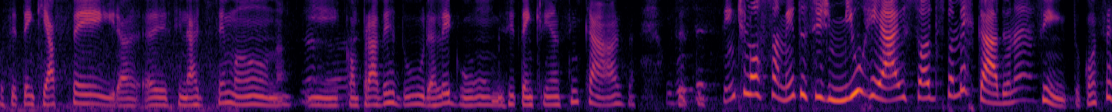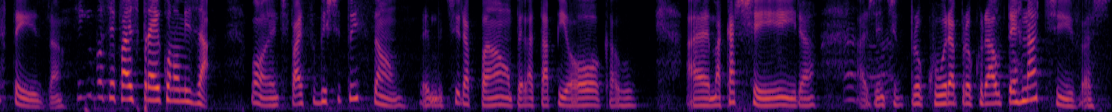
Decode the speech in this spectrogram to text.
você tem que ir à feira, é, finais de semana, uhum. e comprar verdura, legumes, e tem criança em casa. Você, você sente no orçamento esses mil reais só de supermercado, né? Sinto, com certeza. O que, que você faz para economizar? Bom, a gente faz substituição. Tira pão pela tapioca, a macaxeira. Uhum. A gente procura procurar alternativas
